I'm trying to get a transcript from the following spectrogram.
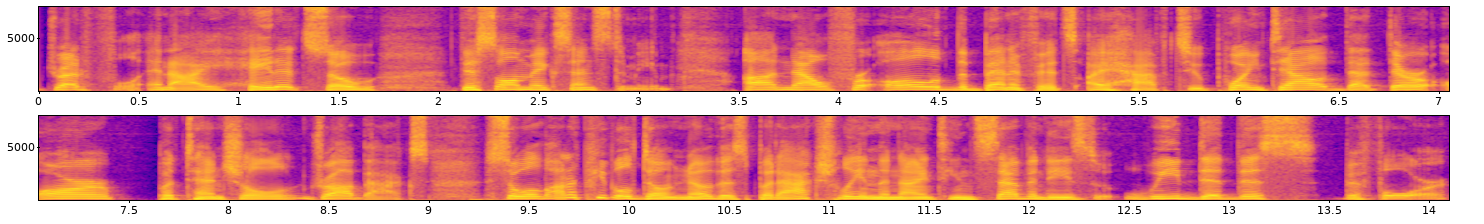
dreadful and I hate it. So this all makes sense to me. Uh, now, for all of the benefits, I have to point out that there are potential drawbacks. So a lot of people don't know this, but actually in the 1970s, we did this before.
